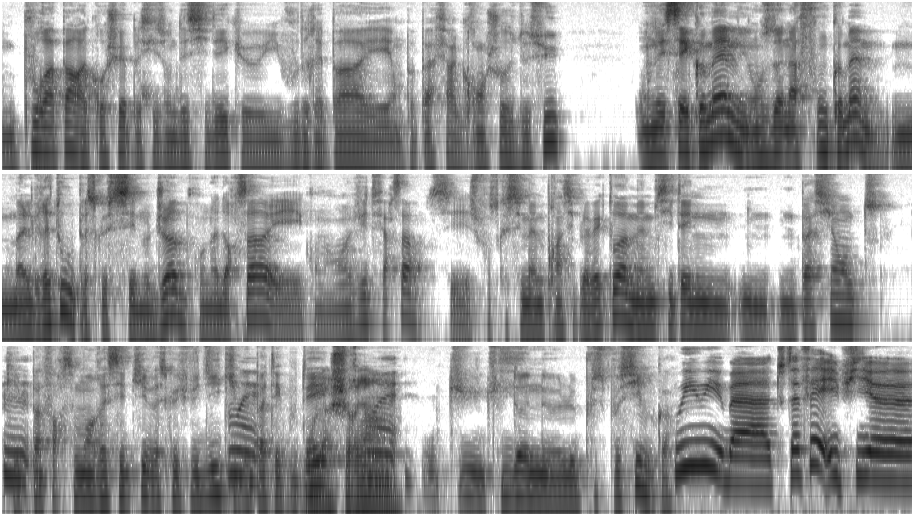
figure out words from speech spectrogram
ne pourra pas raccrocher parce qu'ils ont décidé qu'ils voudraient pas et on peut pas faire grand chose dessus, on essaie quand même et on se donne à fond quand même, malgré tout, parce que c'est notre job, qu'on adore ça et qu'on a envie de faire ça. C'est, je pense que c'est le même principe avec toi, même si t'as une, une, une patiente qui est Mm. pas forcément réceptive à ce que tu lui dis, qui Ouais. veut pas On t'écouter, lâche rien. Ouais. tu, tu donnes le plus possible quoi. Oui, oui, bah tout à fait. Et puis, euh,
